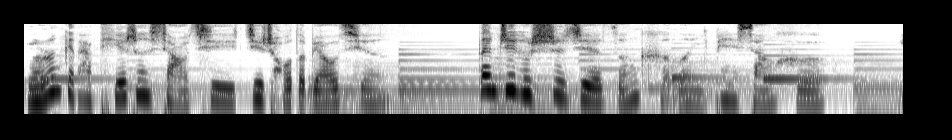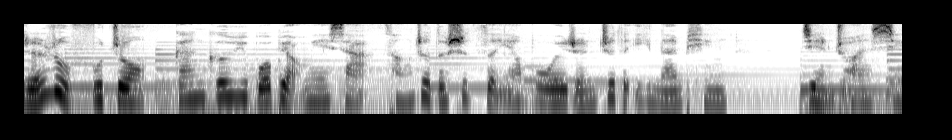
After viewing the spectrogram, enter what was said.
有人给他贴上小气记仇的标签。但这个世界怎可能一片祥和？忍辱负重、干戈玉帛表面下藏着的是怎样不为人知的意难平、剑穿心？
